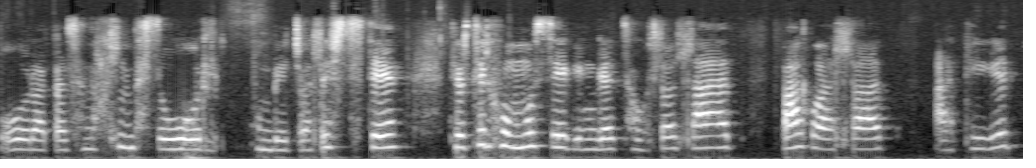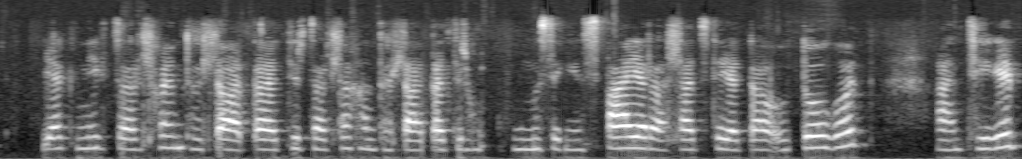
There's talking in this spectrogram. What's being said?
өөр одоо сонирхол нь бас өөр хүн байж болно шүү дээ. Тэр тэр хүмүүсийг ингээд цуглуулад баг болоод а тэгээд яг нэг зорилгын төлөө одоо тэр зорилгын төлөө одоо тэр хүмүүсийг inspire болоод тэг одоо өдөөгөөд а тэгээд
